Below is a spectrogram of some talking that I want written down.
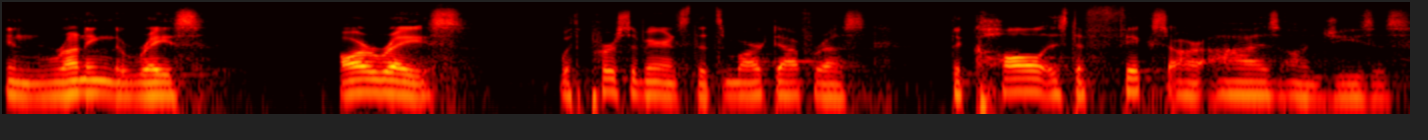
in running the race, our race with perseverance that's marked out for us, the call is to fix our eyes on Jesus,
